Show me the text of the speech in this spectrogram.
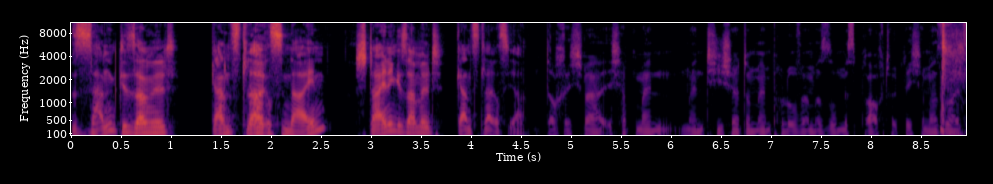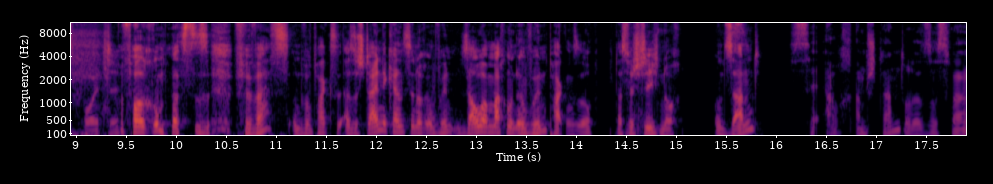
Sand gesammelt, ganz klares Nein. Steine gesammelt, ganz klares Ja. Doch, ich war, ich habe mein, mein T-Shirt und mein Pullover immer so missbraucht, wirklich immer so als Beute. Warum hast du so, Für was? Und wo packst du. Also Steine kannst du noch irgendwo hin, sauber machen und irgendwo hinpacken, so. Das verstehe ich noch. Und Sand? Ja auch am Strand oder so. Es war,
